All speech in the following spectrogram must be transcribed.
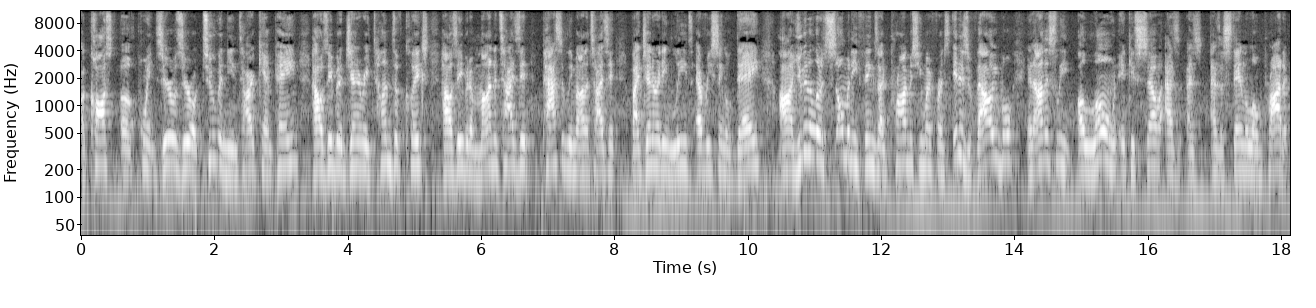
a cost of 0.002 in the entire campaign, how I was able to generate tons of clicks, how I was able to monetize it, passively monetize it by generating leads every single day. Uh, you're gonna learn so many things, I promise you, my friends. It is valuable, and honestly, alone, it can sell as, as, as a standalone product.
